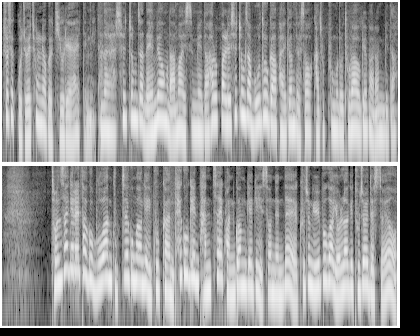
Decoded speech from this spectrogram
수색 구조에 총력을 기울여야 할 때입니다. 네, 실종자 4명 남아 있습니다. 하루빨리 실종자 모두가 발견돼서 가족 품으로 돌아오길 바랍니다. 전세기를 타고 무안 국제공항에 입국한 태국인 단체 관광객이 있었는데 그중 일부가 연락이 두절됐어요.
